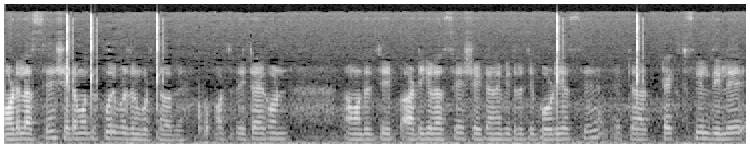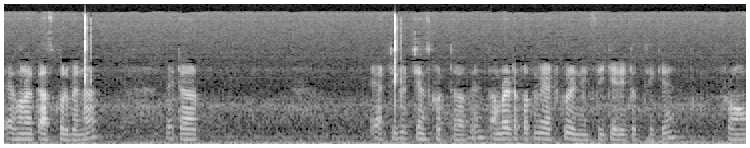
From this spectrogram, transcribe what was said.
মডেল আছে, সেটার মধ্যে পরিবর্তন করতে হবে। অর্থাৎ এটা এখন আমাদের যে আর্টিকেল আছে, সেখানে ভিতরে যে বডি আছে, এটা টেক্সট ফিল দিলে এখন আর কাজ করবে না। এটা অ্যাট্রিবিউট চেঞ্জ করতে হবে। তো আমরা এটা প্রথমে অ্যাড করে নিই সিকে এডিটর থেকে from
